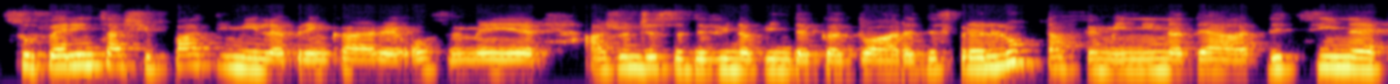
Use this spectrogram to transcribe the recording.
suferința și patimile prin care o femeie ajunge să devină vindecătoare, despre lupta feminină de a deține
